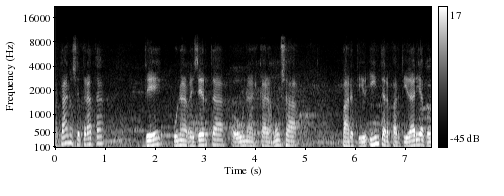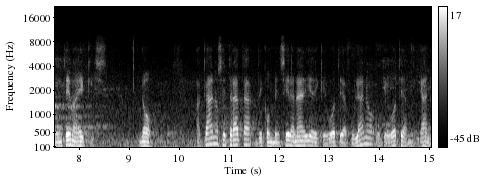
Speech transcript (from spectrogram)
Acá no se trata de una reyerta o una escaramuza interpartidaria por un tema X. No. Acá no se trata de convencer a nadie de que vote a fulano o que vote a mexicano.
